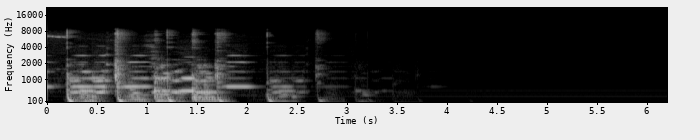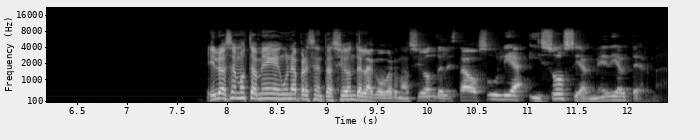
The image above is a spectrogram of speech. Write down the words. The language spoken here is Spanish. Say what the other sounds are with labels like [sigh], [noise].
Y lo hacemos también en una presentación de la Gobernación del Estado Zulia y Social Media Alterna.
